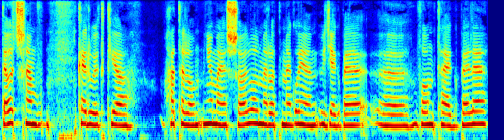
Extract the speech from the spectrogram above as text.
De ott sem került ki a hatalom nyomása alól, mert ott meg olyan ügyekbe vonták bele,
